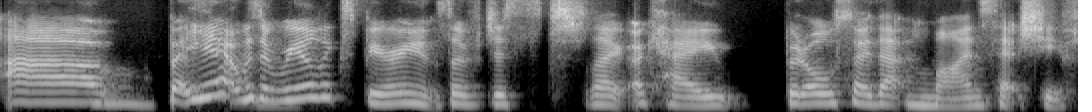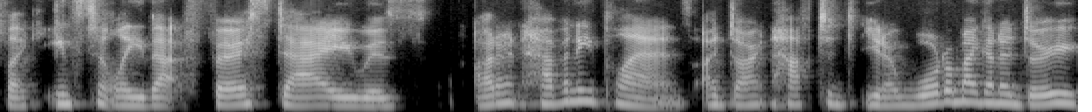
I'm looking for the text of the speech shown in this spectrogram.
Um, oh. but yeah, it was a real experience of just like, okay, but also that mindset shift. Like instantly that first day was I don't have any plans. I don't have to, you know, what am I going to do?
